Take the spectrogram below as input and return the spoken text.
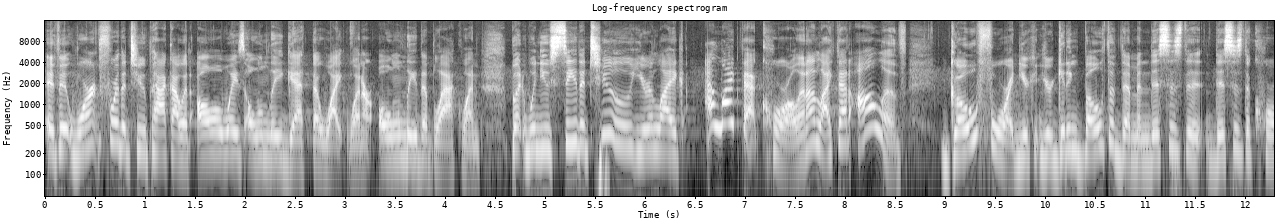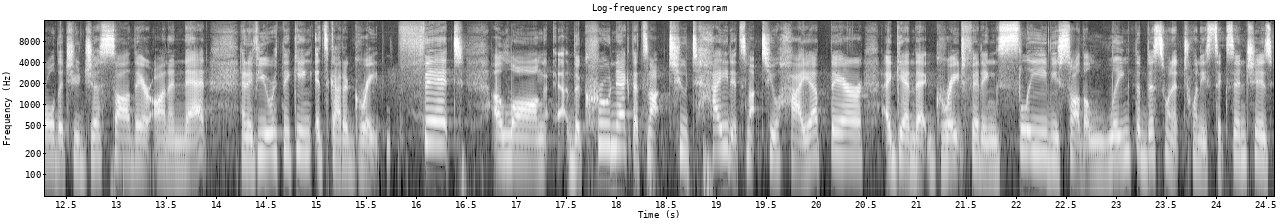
if it weren't for the two-pack, I would always only get the white one or only the black one. But when you see the two, you're like, I like that coral and I like that olive. Go for it. You're, you're getting both of them, and this is the this is the coral that you just saw there on Annette. And if you were thinking it's got a great fit along uh, the crew neck, that's not too tight, it's not too high up there. Again, that great fitting sleeve. You saw the length of this one at 26 inches.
